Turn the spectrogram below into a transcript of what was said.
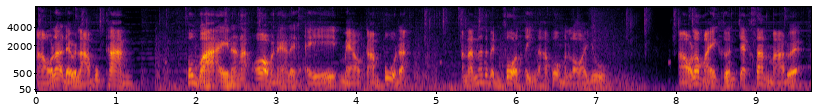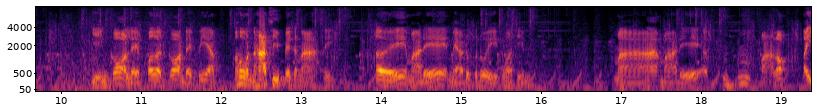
เอาละเดี๋ยวเวลาบุกท่านผมว่าไอ้นั่นนะอ้อมาแน่เลยไอ้แมวกามปูดอะอันนั้นน่าจะเป็นโฟร์ติงนะครับพวกมันลอยอยู่ เอาละไหมเคิร์นแจ็คสันมาด้วย ยิงก้อนเลยเปิดก้อนได้เปียบโอ้หนาทีมไปขนาดเอ้ยเอ้ยมาเด้แมวดูกระดุยหัวทีมหมามาเด้หมาล็อกตี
